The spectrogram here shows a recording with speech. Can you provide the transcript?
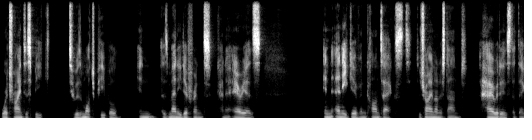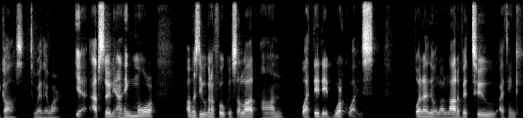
we're trying to speak to as much people in as many different kind of areas in any given context to try and understand how it is that they got to where they were. Yeah, absolutely. And I think more, obviously, we're going to focus a lot on what they did work wise, but a lot of it too, I think,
